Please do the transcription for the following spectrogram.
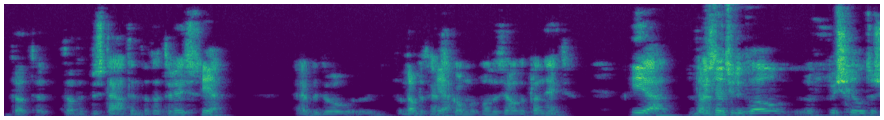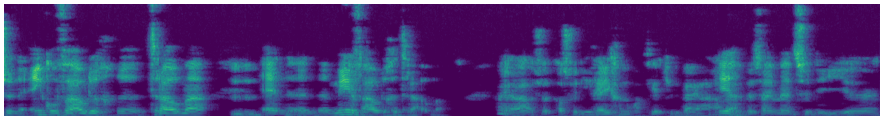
dat het, dat het bestaat en dat het er is. Ja. Ik bedoel, wat dat betreft Ja. komen we van dezelfde planeet. Ja, er Maar- is natuurlijk wel een verschil tussen een enkelvoudig eh, trauma Mhm. en een, een meervoudige trauma. Nou ja, als we, als we die regen nog een keertje erbij halen. Ja. Er zijn mensen die eh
